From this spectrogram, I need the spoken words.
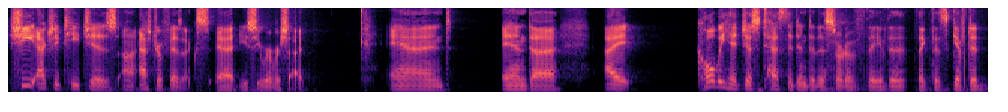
she actually teaches uh, astrophysics at UC Riverside, and and uh, I Colby had just tested into this sort of the, the like this gifted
